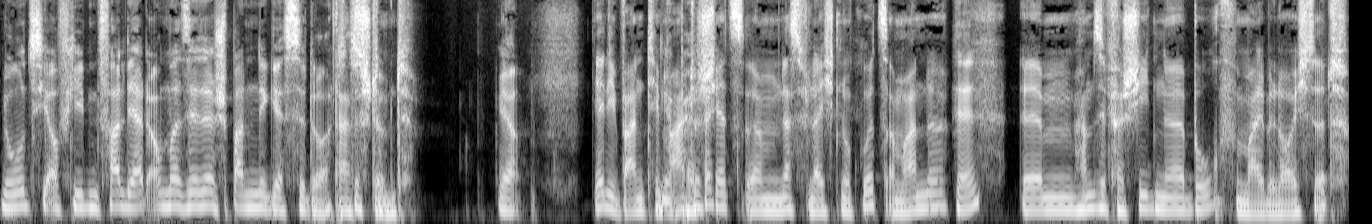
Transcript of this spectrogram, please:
Lohnt sich auf jeden Fall. Der hat auch mal sehr, sehr spannende Gäste dort. Das, stimmt. Ja. Ja, die waren thematisch perfekt. jetzt, ähm, das vielleicht nur kurz am Rande, Hä? ähm, haben sie verschiedene Berufe mal beleuchtet.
